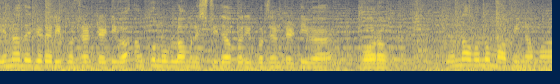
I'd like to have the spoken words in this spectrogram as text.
ਇਹਨਾਂ ਦੇ ਜਿਹੜੇ ਰਿਪਰੈਜ਼ੈਂਟੇਟਿਵ ਆ, ਅੰਕੁਰ ਨੂਰਲਾ ਮਿਨਿਸਟਰੀ ਦਾ ਕੋਈ ਰਿਪਰੈਜ਼ੈਂਟੇਟਿਵ ਹੈ ਗੌਰਵ, ਉਹਨਾਂ ਵੱਲੋਂ ਮਾਫੀਨਾਮਾ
